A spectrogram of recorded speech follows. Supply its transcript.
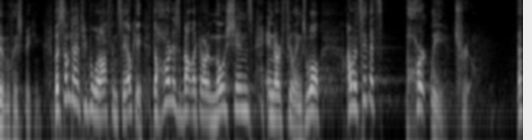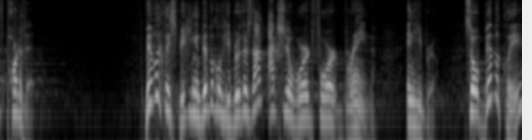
biblically speaking. But sometimes people will often say, okay, the heart is about like our emotions and our feelings. Well, I would say that's partly true. That's part of it. Biblically speaking, in biblical Hebrew, there's not actually a word for brain in Hebrew. So, biblically,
